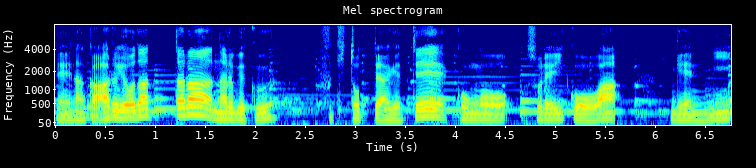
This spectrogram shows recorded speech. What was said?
えー、なんかあるようだったらなるべく拭き取ってあげて今後それ以降は弦に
